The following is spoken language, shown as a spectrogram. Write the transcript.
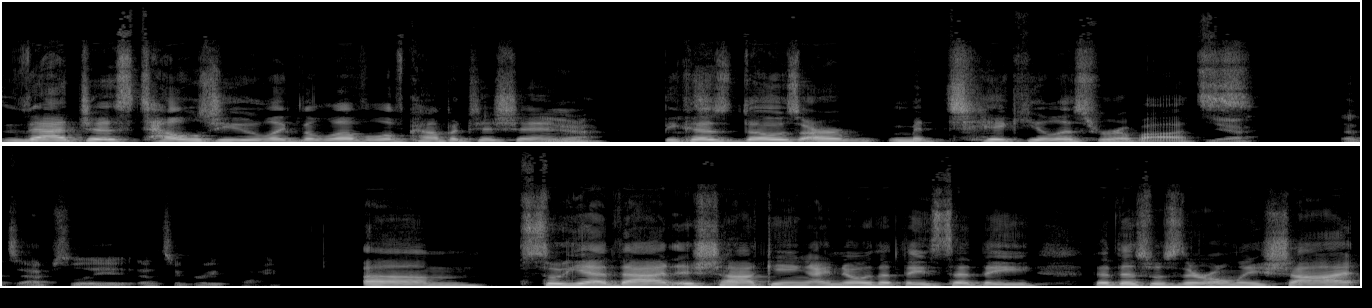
that just tells you like the level of competition Yeah, because those are meticulous robots. Yeah, that's absolutely that's a great point. Um so yeah, that is shocking. I know that they said they that this was their only shot.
